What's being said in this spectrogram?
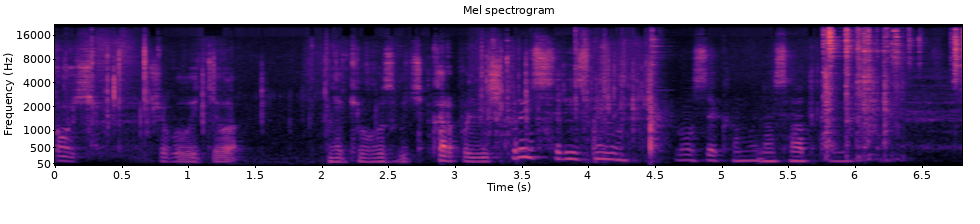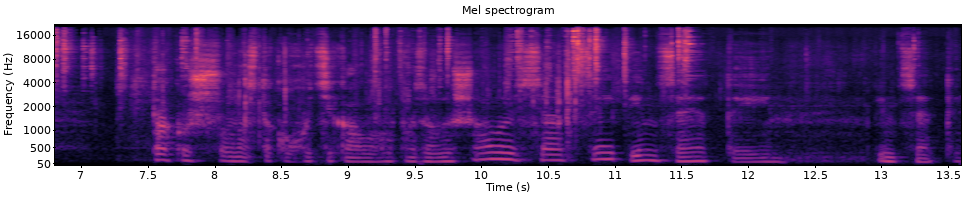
Ой, що вилетіло, як його звуть. Карпульний шприц з різними носиками, насадками. Також що у нас такого цікавого позалишалося, це пінцети. Пінцети.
